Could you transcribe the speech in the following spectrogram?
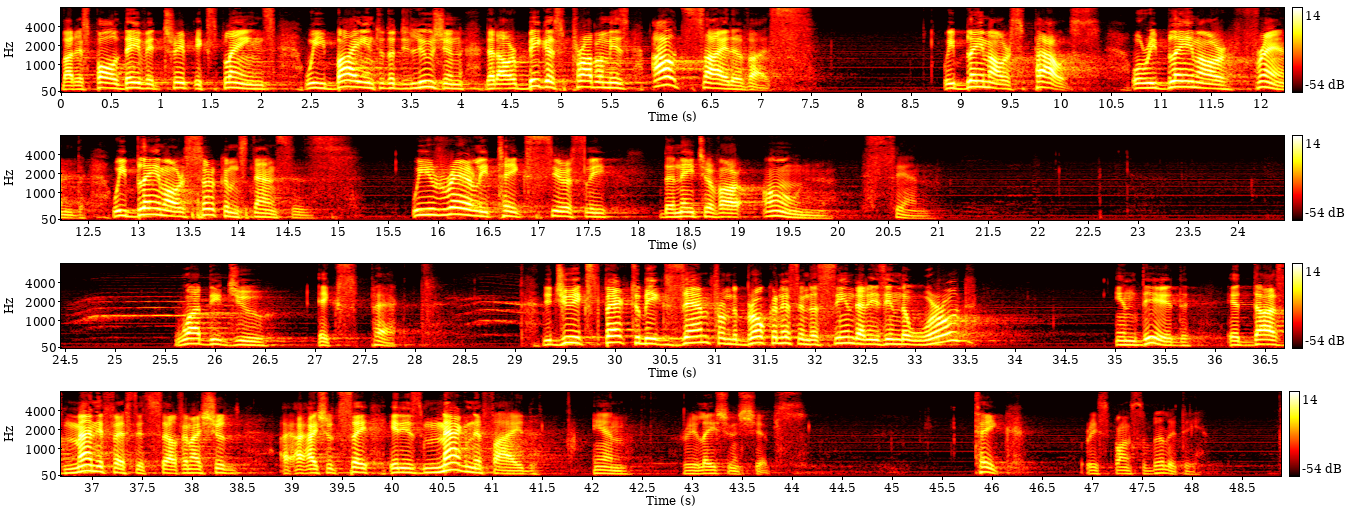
But as Paul David Tripp explains, we buy into the delusion that our biggest problem is outside of us. We blame our spouse, or we blame our friend, we blame our circumstances. We rarely take seriously the nature of our own sin. What did you expect? Did you expect to be exempt from the brokenness and the sin that is in the world? Indeed, it does manifest itself, and I should, I, I should say, it is magnified in relationships. Take responsibility.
